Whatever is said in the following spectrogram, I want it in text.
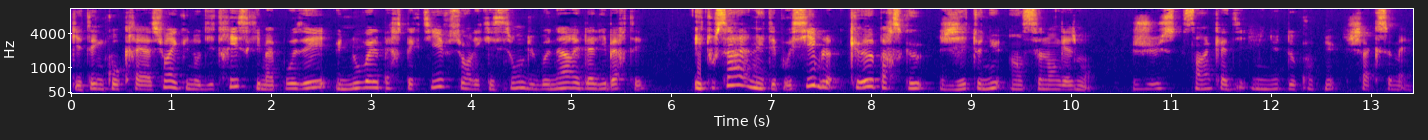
qui était une co-création avec une auditrice qui m'a posé une nouvelle perspective sur les questions du bonheur et de la liberté. Et tout ça n'était possible que parce que j'ai tenu un seul engagement. Juste 5 à 10 minutes de contenu chaque semaine.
